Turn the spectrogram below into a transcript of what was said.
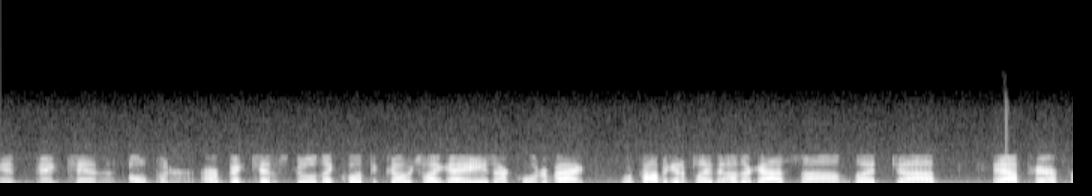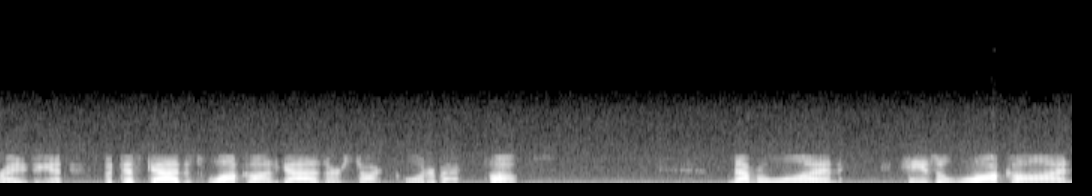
in Big Ten opener or Big Ten school. They quote the coach like, "Hey, he's our quarterback. We're probably going to play the other guys some, but uh, and I'm paraphrasing it. But this guy, this walk on guys, are starting quarterback, folks. Number one, he's a walk on,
